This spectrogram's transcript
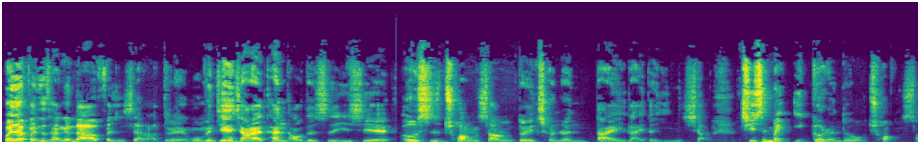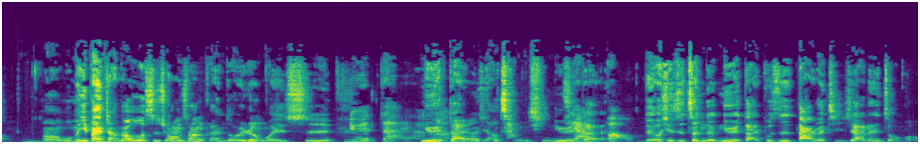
会在粉丝团跟大家分享啊。对我们今天想要来探讨的是一些儿时创伤对成人带来的影响。其实每一个人都有创伤。嗯，我们一般讲到儿时创伤，可能都会认为是虐待啊，虐待，而且要长期虐待，对，而且是真的虐待，不是打个几下那种哦。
